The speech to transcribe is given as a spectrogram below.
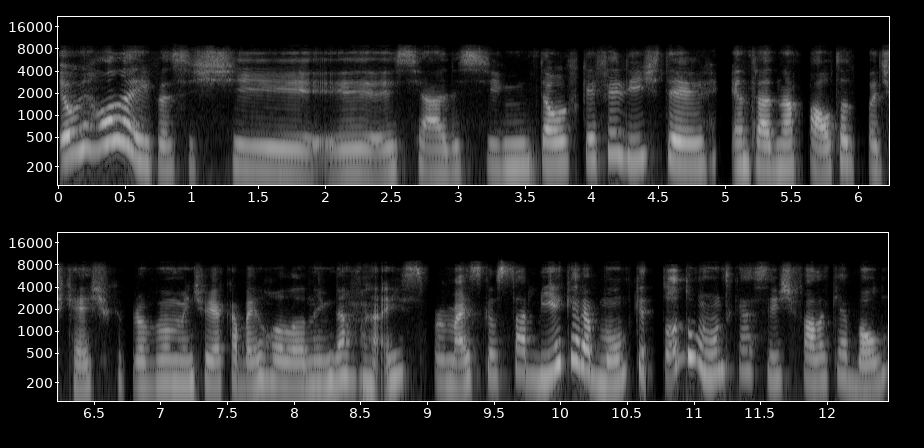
eu enrolei pra assistir esse Alice. Então, eu fiquei feliz de ter entrado na pauta do podcast, porque provavelmente eu ia acabar enrolando ainda mais. Por mais que eu sabia que era bom, porque todo mundo que assiste fala que é bom,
